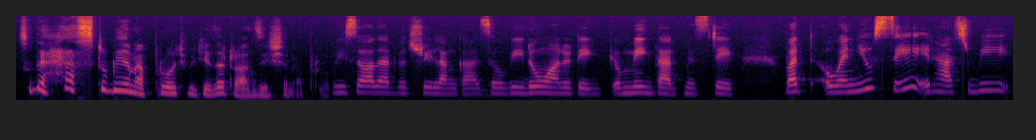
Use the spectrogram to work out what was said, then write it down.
So there has to be an approach which is a transition approach. We saw that with Sri Lanka, so we don't want to take make that mistake. But when you say it has to be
